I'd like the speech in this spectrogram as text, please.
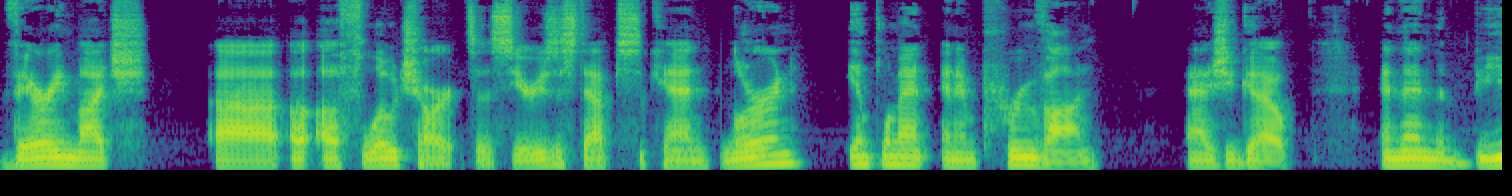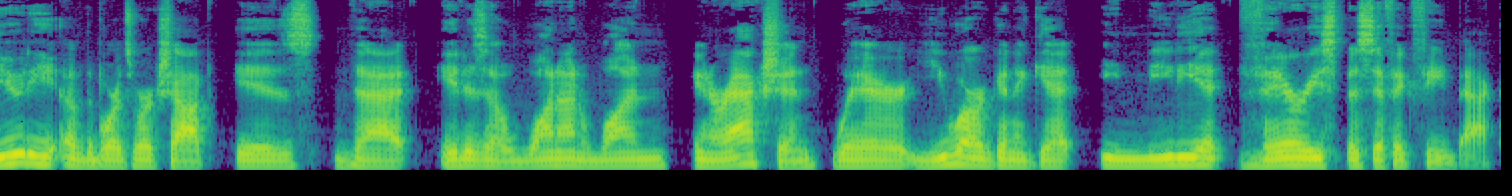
very much uh, a, a flow chart. It's a series of steps you can learn, implement, and improve on as you go. And then the beauty of the boards workshop is that it is a one on one interaction where you are going to get immediate, very specific feedback.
